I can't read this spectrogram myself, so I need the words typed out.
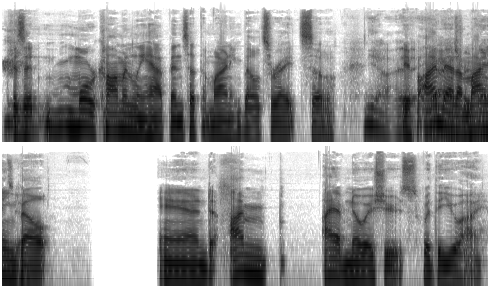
because it more commonly happens at the mining belts, right? So Yeah, if uh, I'm yeah, at a mining does, yeah. belt and I'm, I have no issues with the UI.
